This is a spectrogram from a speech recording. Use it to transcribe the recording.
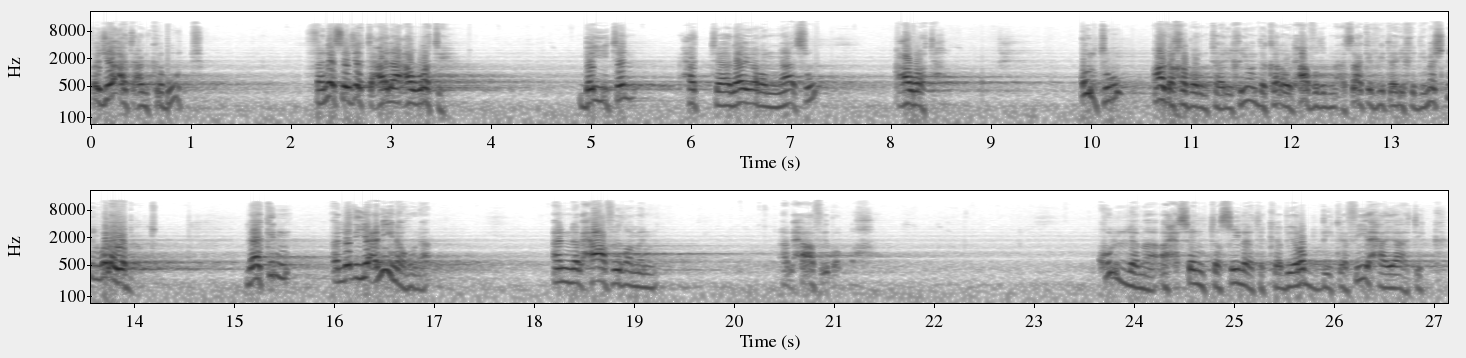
فجاءت عنكبوت فنسجت على عورته بيتا حتى لا يرى الناس عورته. قلت هذا خبر تاريخي ذكره الحافظ ابن عساكر في تاريخ دمشق ولا يبعد. لكن الذي يعنينا هنا أن الحافظ من؟ الحافظ الله. كلما أحسنت صلتك بربك في حياتك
